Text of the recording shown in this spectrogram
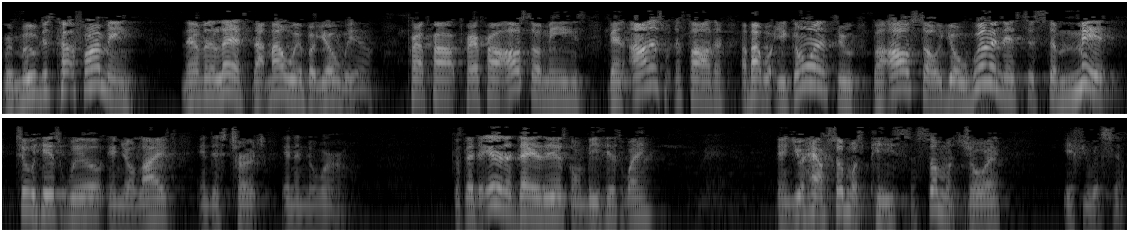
remove this cup from me. Nevertheless, not my will, but your will. Prayer power, prayer power also means being honest with the Father about what you're going through, but also your willingness to submit to His will in your life, in this church, and in the world. Because at the end of the day, it is going to be His way. And you have so much peace and so much joy if you accept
